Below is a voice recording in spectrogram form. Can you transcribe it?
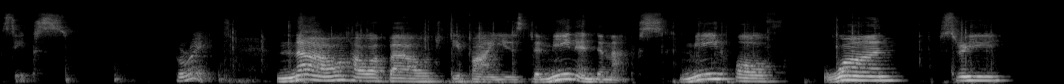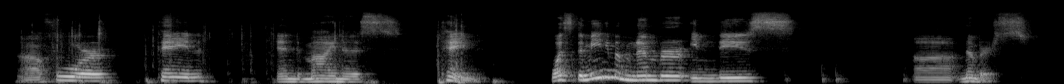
six. Great. Now, how about if I use the min and the max? Min of one, three, uh, four, 10, and minus 10. What's the minimum number in these uh, numbers?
